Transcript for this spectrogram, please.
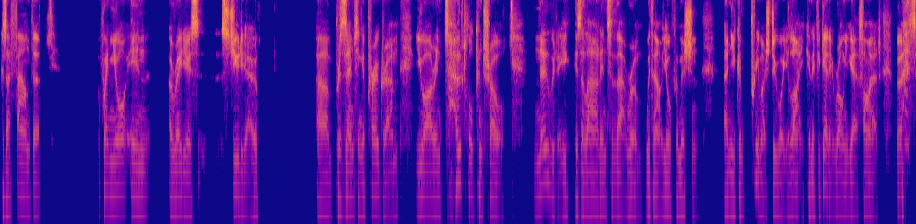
because I found that when you're in a radio studio um, presenting a program, you are in total control nobody is allowed into that room without your permission and you can pretty much do what you like and if you get it wrong you get fired. But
